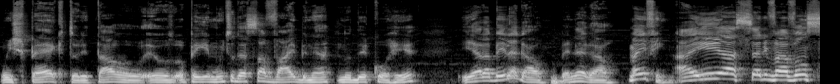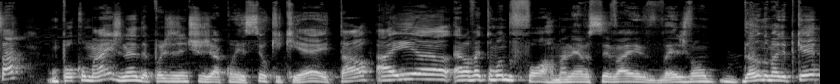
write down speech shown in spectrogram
o Inspector e tal. Eu, eu peguei muito dessa vibe, né? No decorrer. E era bem legal, bem legal. Mas enfim, aí a série vai avançar um pouco mais, né? Depois a gente já conheceu o que que é e tal. Aí a, ela vai tomando forma, né? Você vai. Eles vão dando mais. Porque.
